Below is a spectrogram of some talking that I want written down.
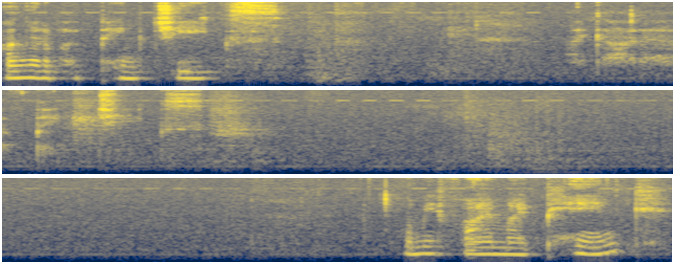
I'm going to put pink cheeks. I gotta have pink cheeks. Let me find my pink.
